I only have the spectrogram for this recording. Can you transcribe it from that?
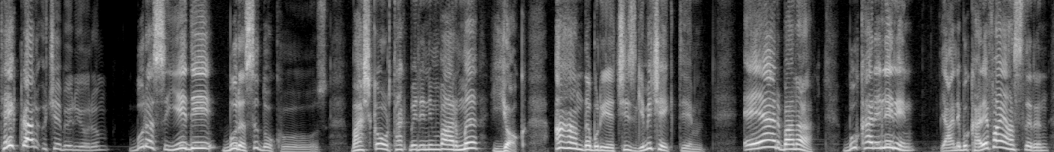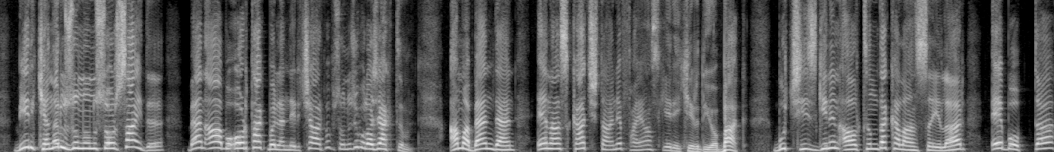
Tekrar 3'e bölüyorum. Burası 7, burası 9. Başka ortak bölenim var mı? Yok. Aha da buraya çizgimi çektim. Eğer bana bu karelerin yani bu kare fayansların bir kenar uzunluğunu sorsaydı ben a bu ortak bölenleri çarpıp sonucu bulacaktım. Ama benden en az kaç tane fayans gerekir diyor. Bak bu çizginin altında kalan sayılar EBOB'da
